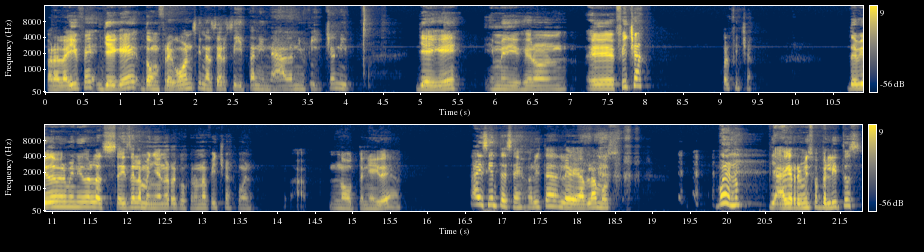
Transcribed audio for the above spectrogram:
para la IFE, llegué don Fregón sin hacer cita ni nada, ni ficha, ni... Llegué y me dijeron, eh, ¿ficha? ¿Cuál ficha? Debió de haber venido a las 6 de la mañana a recoger una ficha, joven. No tenía idea. Ay, siéntese, ahorita le hablamos. bueno, ya agarré mis papelitos.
